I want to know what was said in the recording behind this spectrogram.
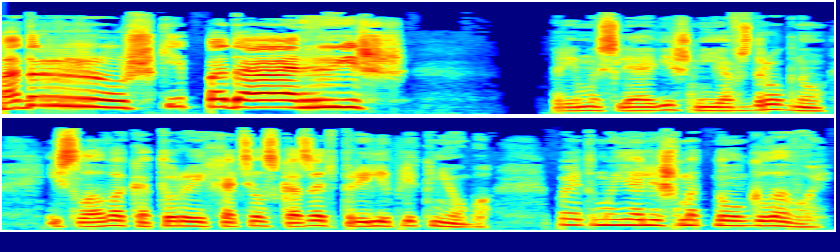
Подружки подаришь!» При мысли о вишне я вздрогнул, и слова, которые хотел сказать, прилипли к небу, поэтому я лишь мотнул головой.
